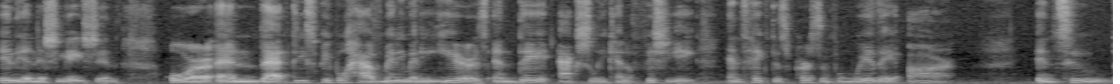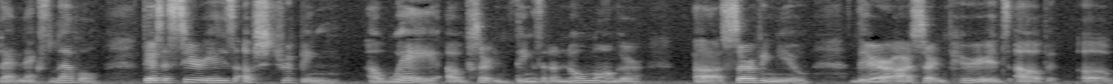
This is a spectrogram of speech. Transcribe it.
in the initiation or and that these people have many many years and they actually can officiate and take this person from where they are into that next level there's a series of stripping away of certain things that are no longer uh, serving you there are certain periods of of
